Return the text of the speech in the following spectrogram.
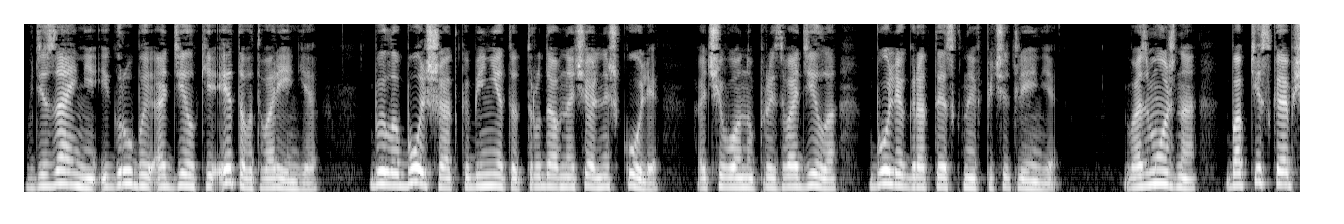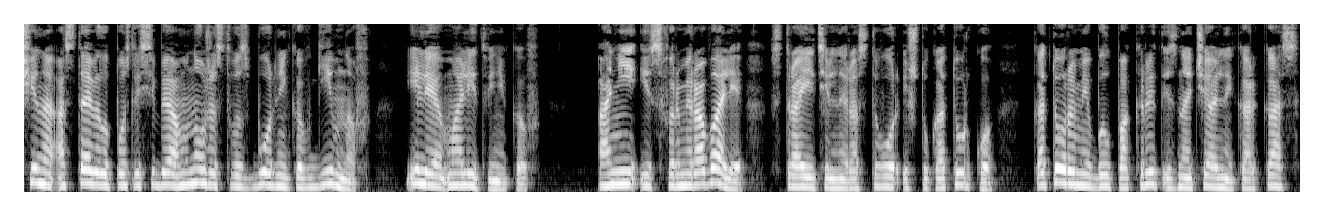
в дизайне и грубой отделке этого творения было больше от кабинета труда в начальной школе – отчего оно производило более гротескное впечатление. Возможно, баптистская община оставила после себя множество сборников гимнов или молитвенников. Они и сформировали строительный раствор и штукатурку, которыми был покрыт изначальный каркас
